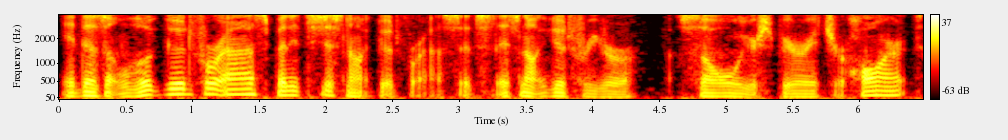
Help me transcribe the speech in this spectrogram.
It doesn't look good for us, but it's just not good for us. It's it's not good for your soul, your spirit, your heart.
